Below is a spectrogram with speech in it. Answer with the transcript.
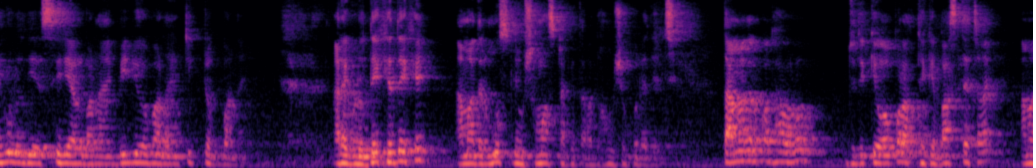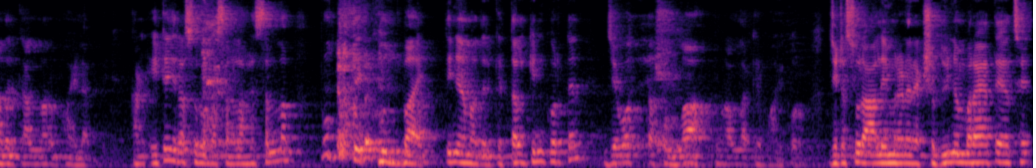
এগুলো দিয়ে সিরিয়াল বানায়, ভিডিও বানায়, টিকটক বানায়। আর এগুলো দেখে দেখে আমাদের মুসলিম সমাজটাকে তারা ধ্বংস করে দিচ্ছে। তা আমাদের কথা হলো, যদি কেউ অপরাধ থেকে বাঁচতে চায় আমাদেরকে আল্লাহর ভয় লাগবে। কারণ এটাই রাসুল্লাহ সাল্লাহ সাল্লাম প্রত্যেক খুদ্বায় তিনি আমাদেরকে তালকিন করতেন যে, ওয়াত্তাকুল্লাহ, তোমরা আল্লাহকে ভয় করো। যেটা সুরা আল ইমরানের একশো দুই নম্বর আয়াতে আছে,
